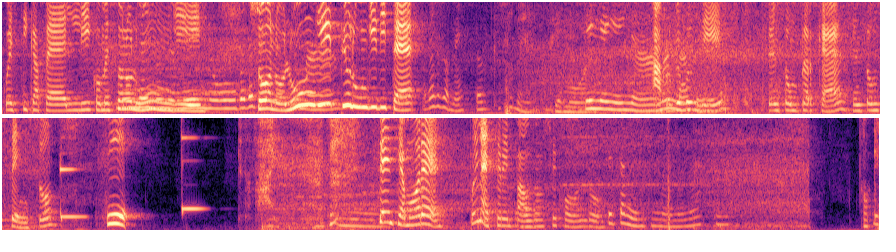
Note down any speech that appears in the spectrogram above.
questi capelli, come sono gnu, lunghi. Guarda Sono lunghi, metto. più lunghi di te. Guarda cosa metto. Cosa metti, amore? Gna, gna, gna. Ah, proprio così? Senza un perché? Senza un senso? Sì. Senti, amore, puoi mettere in pausa un secondo? Certamente, no, non ho. Ok.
